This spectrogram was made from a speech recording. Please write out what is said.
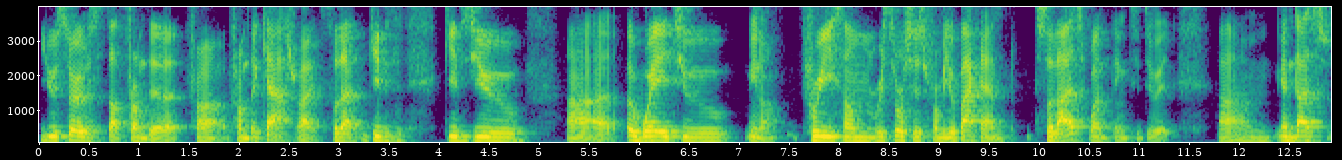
you serve stuff from the from from the cache right so that gives gives you uh, a way to you know free some resources from your backend. So that's one thing to do it. Um, and that's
